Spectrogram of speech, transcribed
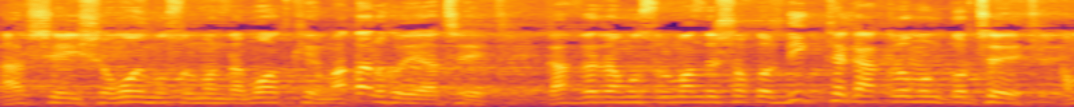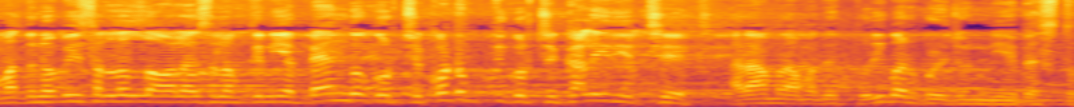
আর সেই সময় মুসলমানরা মদ খেয়ে মাতাল হয়ে আছে। কাফেররা মুসলমানদের সকল দিক থেকে আক্রমণ করছে, আমাদের নবী সাল্লাহ আলাইসাল্লামকে নিয়ে ব্যঙ্গ করছে, কটুক্তি করছে, গালি দিচ্ছে, আর আমরা আমাদের পরিবার পরিজন নিয়ে ব্যস্ত।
